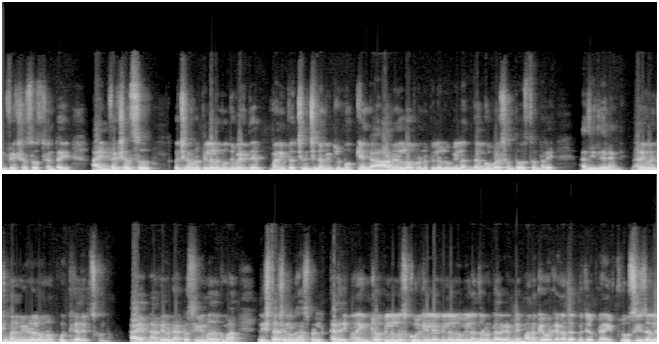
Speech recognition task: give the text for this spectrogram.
ఇన్ఫెక్షన్స్ వస్తుంటాయి. ఆ ఇన్ఫెక్షన్స్ వచ్చినప్పుడు పిల్లలకు ముద్దు పెడితే మన ఇంట్లో చిన్న చిన్న బిడ్డలు ముఖ్యంగా ఆరు నెలల లోపల ఉన్న పిల్లలు వీళ్ళ దగ్గు పరిశ్రమతో వస్తుంటారే అది ఇదేనండి. దాని గురించి మనం వీడియోలో మనం పూర్తిగా తెలుసుకుందాం. హాయ్ నా పేరు doctor C V Madan Kumar Rishta children's hospital Kadiri. మన ఇంట్లో పిల్లలు స్కూల్కి వెళ్ళే పిల్లలు వీళ్ళందరూ ఉంటారు కంటే మనకు ఎవరికైనా దగ్గు జలుబు ఈ ఫ్లూ సీజన్లో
